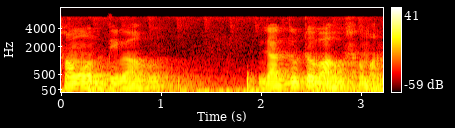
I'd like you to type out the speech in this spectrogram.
সমদ্বিবাহু যার দুটো বাহু সমান।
